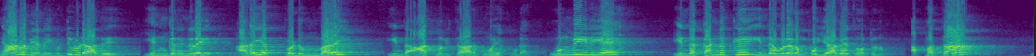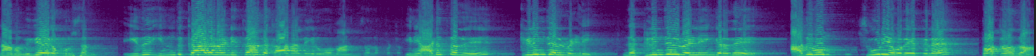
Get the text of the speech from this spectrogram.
ஞானம் என்னை விட்டு விடாது என்கிற நிலை அடையப்படும் வரை இந்த ஆத்ம விசாரம் நோயக்கூடாது. உண்மையிலேயே இந்த கண்ணுக்கு இந்த உலகம் பொய்யாவே தோற்றணும். அப்பத்தான் நாம விவேக புருஷன். இது இந்துக்காக வேண்டித்தான் அந்த காணல் நிறுவமானம் சொல்லப்பட்டது. இனி அடுத்தது கிளிஞ்சல் வெள்ளி. இந்த கிளிஞ்சல் வெள்ளிங்கிறது அதுவும் சூரிய உதயத்துல தோற்றதுதான்.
